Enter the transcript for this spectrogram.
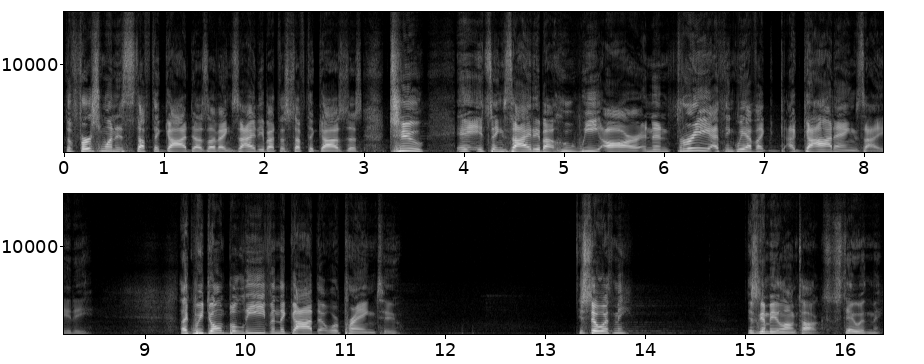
the first one is stuff that God does. I have anxiety about the stuff that God does. Two, it's anxiety about who we are. And then three, I think we have like a God anxiety. Like we don't believe in the God that we're praying to. You still with me? This is going to be a long talk, so stay with me.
